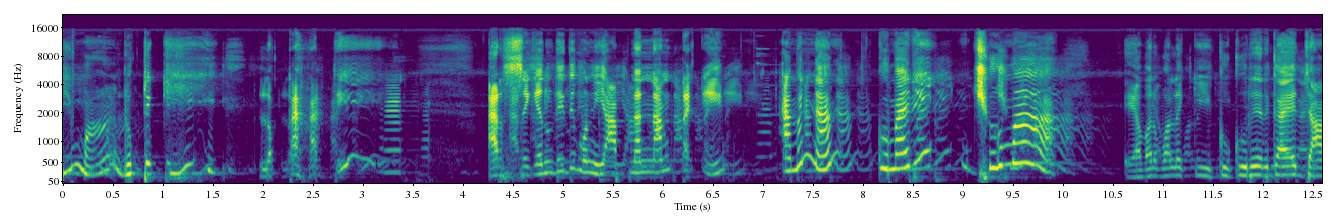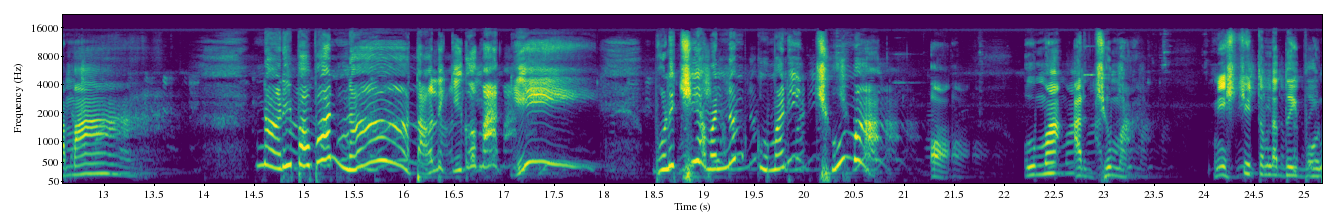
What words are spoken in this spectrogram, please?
ই মা লোকটা কি? লোকটা হাতি? আর সেকেন্ড দিদিমণি আপনার নামটা কি? আমার নাম কুমারী ঝুমা। এ আবার বলে কি কুকুরের গায়ে জামা? নারী বাবা না। তাহলে কি গো মা কি? বলেছি আমার নাম কুমারী ঝুমা। ও উমা আর ঝুমা। নিশ্চয়ই তোমরা দুই বোন।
